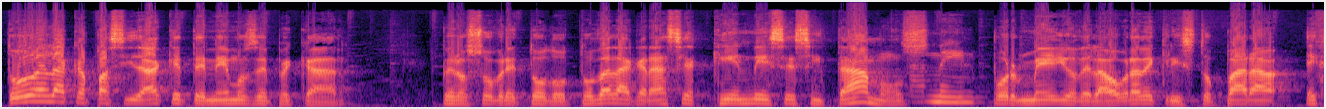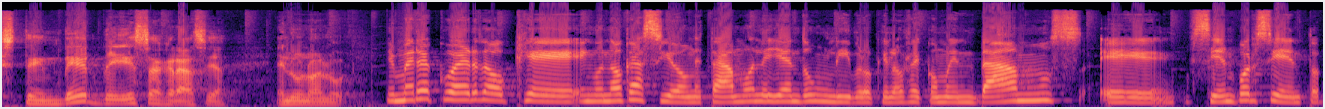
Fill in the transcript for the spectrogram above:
toda la capacidad que tenemos de pecar, pero sobre todo toda la gracia que necesitamos Amén. por medio de la obra de Cristo para extender de esa gracia el uno al otro. Yo me recuerdo que en una ocasión estábamos leyendo un libro que lo recomendamos eh, 100%,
